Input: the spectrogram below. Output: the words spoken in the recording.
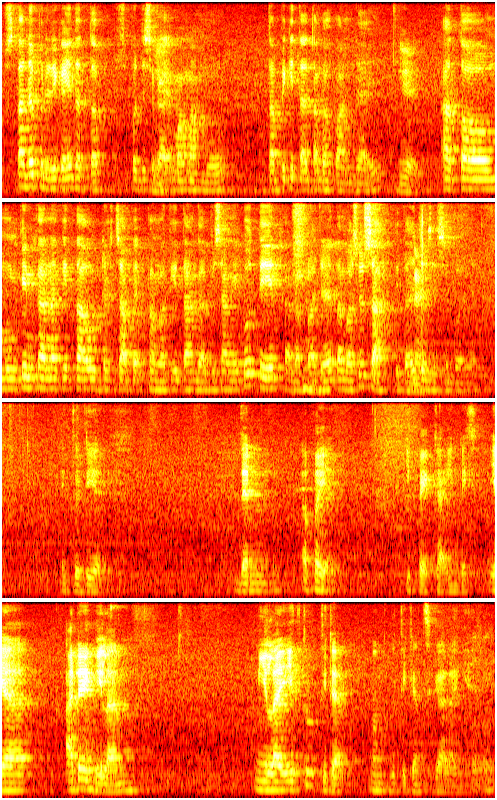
standar pendidikannya tetap seperti kayak Iya. mamahmu tapi kita tambah pandai Iya. atau mungkin karena kita udah capek banget kita nggak bisa ngikutin karena pelajarannya tambah susah gitu aja Nah. sih sebenarnya itu dia dan apa ya IPK indeks ya ada yang bilang nilai itu tidak membuktikan segalanya Mm.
